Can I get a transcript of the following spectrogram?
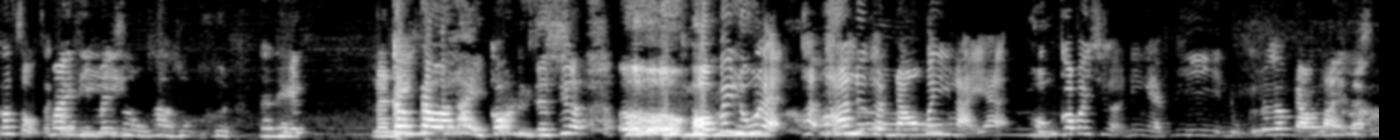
ก็ตกใจไม่ก็ที่ดีไม่สงสารสุดคือนันเทกนั่นกำดาไหลก่อนถึงจะเชื่อ เออผมไม่รู้แหละ ถ้าถ้าเลือกกันเดาไม่ไหลอะ ผมก็ไม่เชื่อนี่ไงพี่ หนูก็เลือกกันเดาไหลแล้วเมื่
